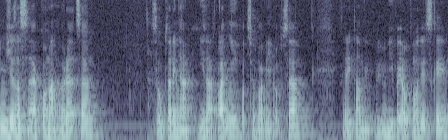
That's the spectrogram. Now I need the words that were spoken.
tím, že zase jako na Heurece jsou tady nějaký základní potřeba výrobce, který tam bývají automaticky.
